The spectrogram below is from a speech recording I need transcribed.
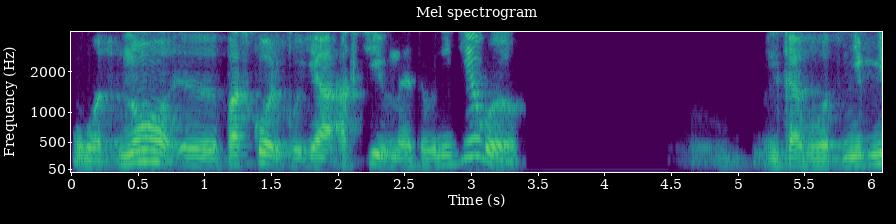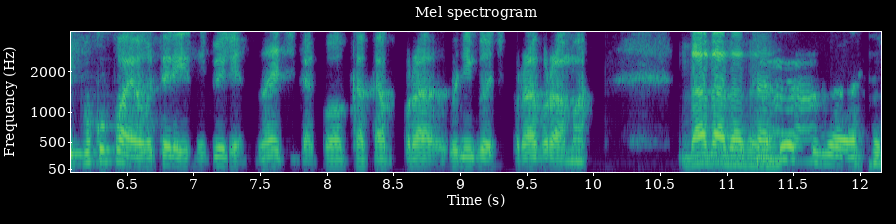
Вот. Но э, поскольку я активно этого не делаю, и как бы вот не, не покупаю лотерейный билет, знаете, как, как про, в анекдоте про Абрама. Да, да, да. Соответственно, да.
